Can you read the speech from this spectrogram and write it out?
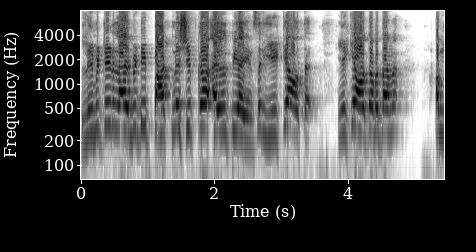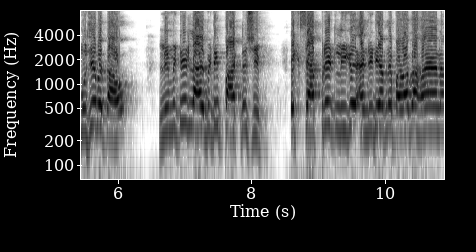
limited liability partnership का एलएलपी आईएन सर, ये क्या होता है? ये क्या होता है बताना? अब मुझे बताओ लिमिटेड लाइबिलिटी पार्टनरशिप एक सेपरेट लीगल एंटिटी आपने पढ़ा था हाँ या ना?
